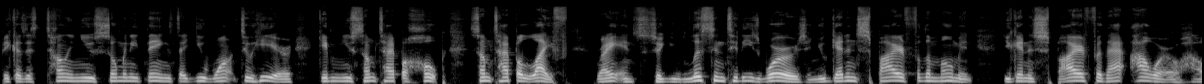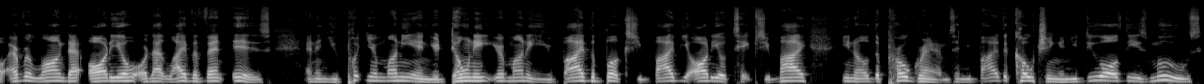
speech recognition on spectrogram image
because it's telling you so many things that you want to hear giving you some type of hope some type of life right? And so you listen to these words and you get inspired for the moment. You get inspired for that hour or however long that audio or that live event is. And then you put your money in, you donate your money, you buy the books, you buy the audio tapes, you buy, you know, the programs and you buy the coaching and you do all these moves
